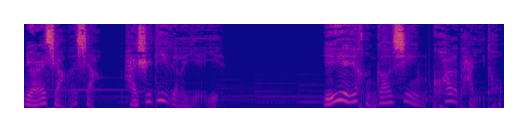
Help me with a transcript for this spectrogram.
女儿想了想，还是递给了爷爷。爷爷也很高兴，夸了他一通。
